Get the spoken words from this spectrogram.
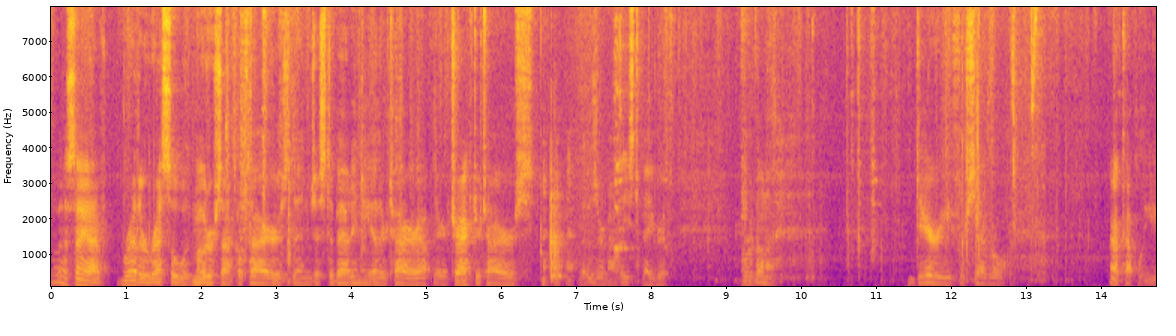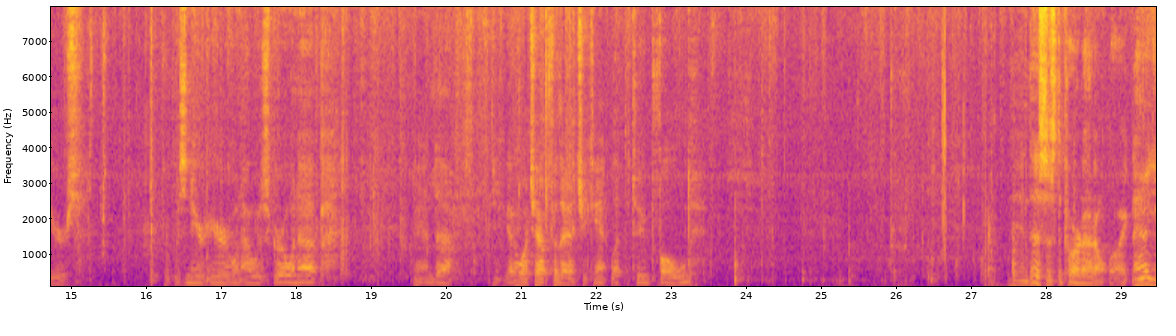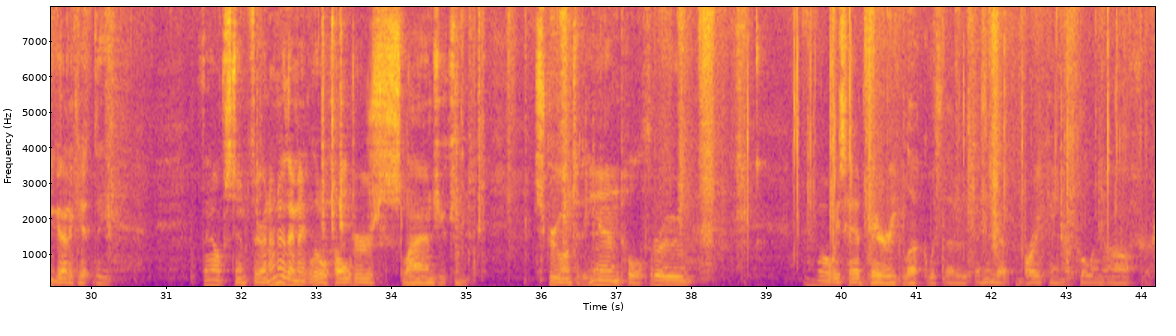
I'm going to say I rather wrestle with motorcycle tires than just about any other tire out there. Tractor tires, those are my least favorite. Worked on a dairy for several, oh, a couple of years. It was near here when I was growing up. And uh, you gotta watch out for that. You can't let the tube fold. And this is the part I don't like. Now you got to get the valve stem through. And I know they make little holders, lines you can screw onto the end, pull through. I've always had varied luck with those. They end up breaking or pulling off. Or...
